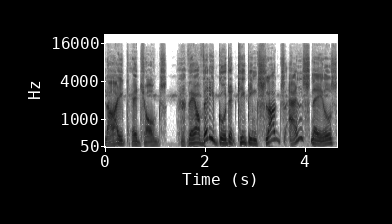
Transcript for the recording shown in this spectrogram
like hedgehogs. They are very good at keeping slugs and snails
